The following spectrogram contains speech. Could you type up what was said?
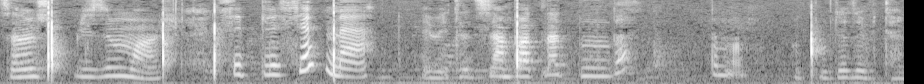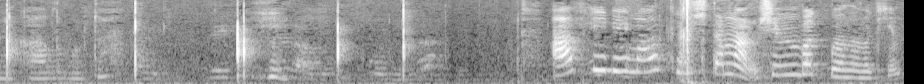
Sana sürprizim var. Sürprizim mi? Evet hadi sen patlattığında. Tamam. Bak burada da bir tane kaldı burada. Aferin alkış. Tamam şimdi bak bana bakayım.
